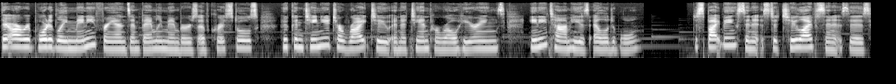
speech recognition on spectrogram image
There are reportedly many friends and family members of Crystal's who continue to write to and attend parole hearings anytime he is eligible. Despite being sentenced to two life sentences,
